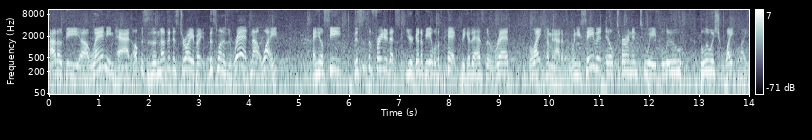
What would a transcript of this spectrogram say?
out of the uh, landing pad. Oh, this is another destroyer, but this one is red, not white. And you'll see this is the freighter that you're going to be able to pick because it has the red light coming out of it. When you save it, it'll turn into a blue, bluish white light.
